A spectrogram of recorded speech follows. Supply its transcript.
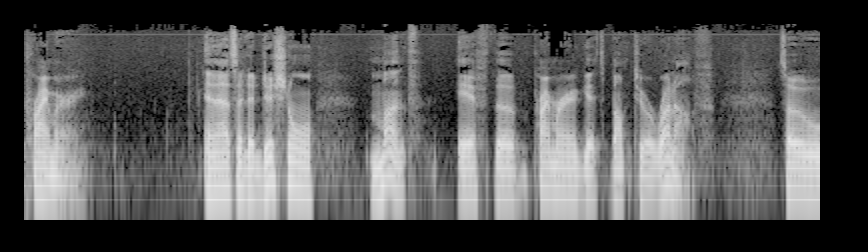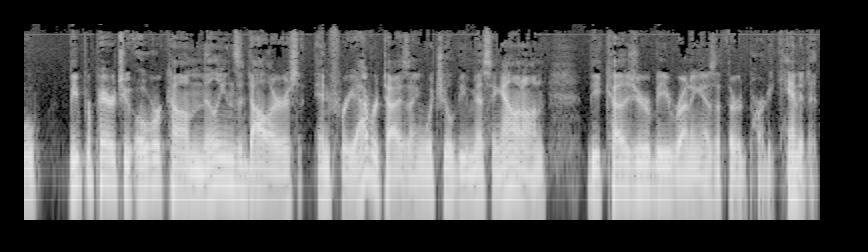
primary. And that's an additional month if the primary gets bumped to a runoff. So be prepared to overcome millions of dollars in free advertising, which you'll be missing out on because you'll be running as a third party candidate.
